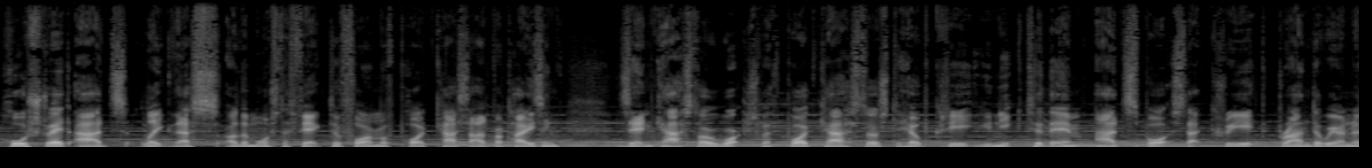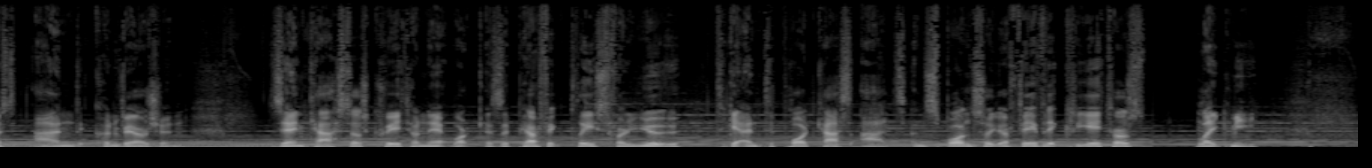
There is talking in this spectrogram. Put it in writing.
Host read ads like this are the most effective form of podcast advertising. Zencastr works with podcasters to help create unique to them ad spots that create brand awareness and conversion. Zencastr's Creator Network is the perfect place for you to get into podcast ads and sponsor your favourite creators like me.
